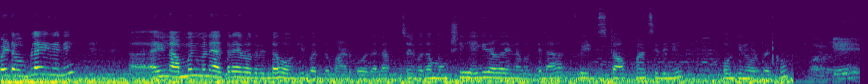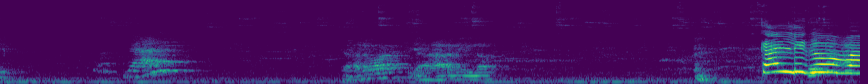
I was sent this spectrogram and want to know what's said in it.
ಬಟ್ ಒಬ್ಳೇ ಇದ್ದೀನಿ ಇಲ್ಲಿ ಅಮ್ಮನ ಮನೆ ಹತ್ರ ಇರೋದ್ರಿಂದ ಹೋಗಿ ಬಂದು ಮಾಡ್ಬೋದಲ್ಲ. ಸೊ ಇವಾಗ ಮೋಕ್ಷಿ ಹೇಗಿದ್ದಾಳೋ ಏನೋ ಗೊತ್ತಿಲ್ಲ. ಫೀಡ್ ಸ್ಟಾಪ್ ಮಾಡಿಸಿದ್ದೀನಿ ಹೋಗಿ ನೋಡಬೇಕು. ಓಕೆ ಬಾ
